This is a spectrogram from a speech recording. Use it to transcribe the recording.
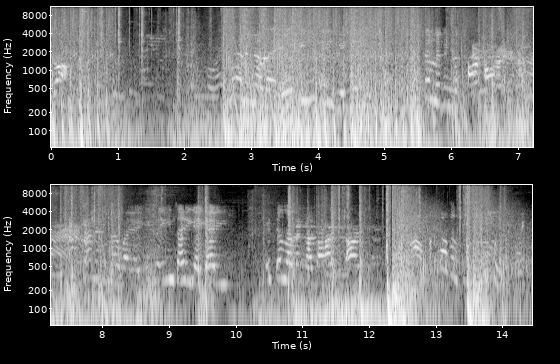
Stop. I know that. Still living the car say yeah, yeah. It's still living a dark, dark. Wow, I'm.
